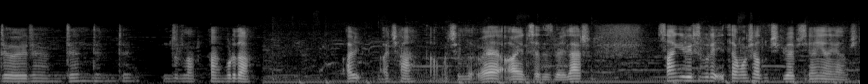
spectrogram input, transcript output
Dın dın dın dın. Dur lan. Ha burada. Ay aç ha tamam açıldı ve aynı setiz beyler. Sanki birisi buraya item boşaltmış gibi hepsi yan yana gelmiş.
